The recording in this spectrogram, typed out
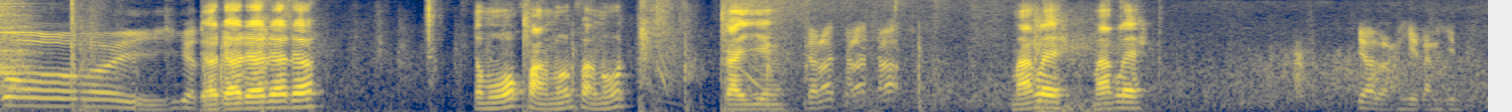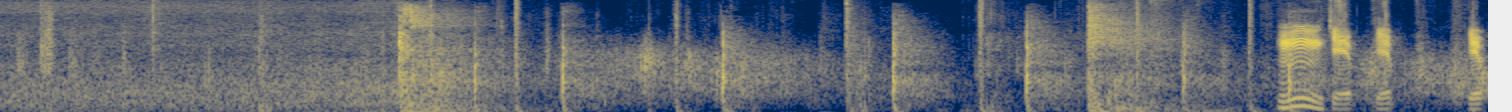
โอ้ยหี้เดี๋ยวเดี๋ยวเดี๋ยวเดี๋ยวเดี๋ยวตะมกฝั่งนู้นฝั่งนู้น ไกลยิง เจอแล้วเจอแล้วเจอแล้วมาร์กเลย มาร์กเลย เจอหลังหินหลังหิน มเจ็บเจ็บเจ็บ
